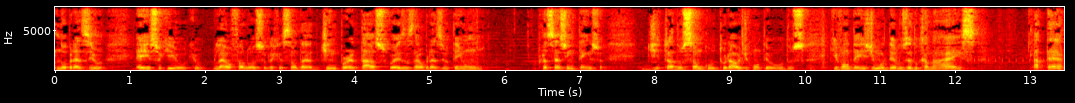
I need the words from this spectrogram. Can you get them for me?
no Brasil. É isso que o que o Léo falou sobre a questão da, de importar as coisas. Né? O Brasil tem um processo intenso de tradução cultural de conteúdos que vão desde modelos educacionais até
